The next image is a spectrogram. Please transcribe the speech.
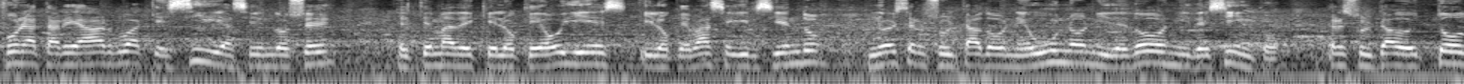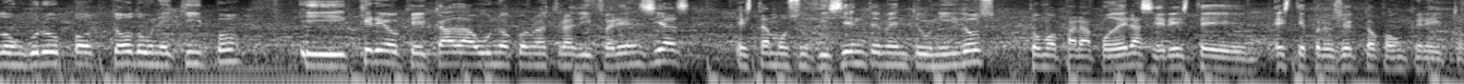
fue una tarea ardua que sigue haciéndose el tema de que lo que hoy es y lo que va a seguir siendo no es el resultado ni uno, ni de dos, ni de cinco, el resultado de todo un grupo, todo un equipo y creo que cada uno con nuestras diferencias estamos suficientemente unidos como para poder hacer este, este proyecto concreto.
